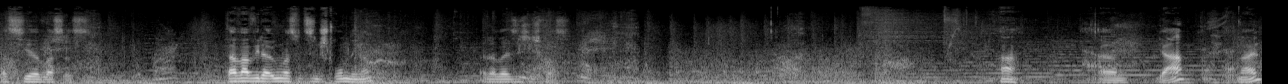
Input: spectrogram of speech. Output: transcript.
Was hier was ist. Da war wieder irgendwas mit diesen Stromdingern. Ja, da weiß ich nicht was. Ah. Ähm, ja? Nein?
